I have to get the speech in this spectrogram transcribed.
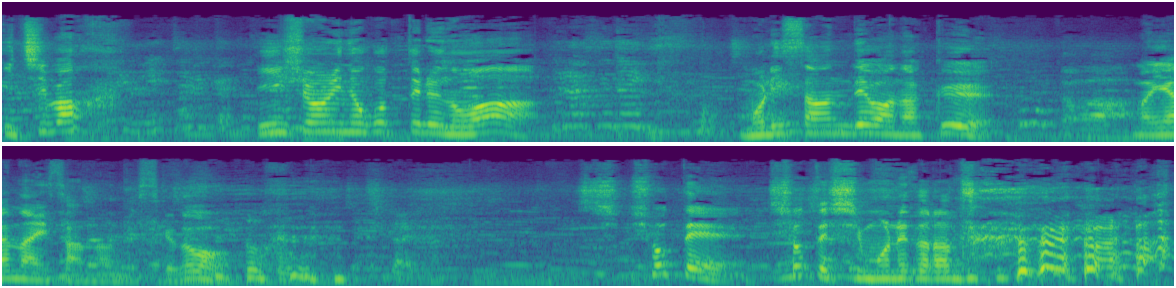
一番印象に残ってるのは森さんではなく、まあ、柳井さんなんですけど 初手初手下ネタだった。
